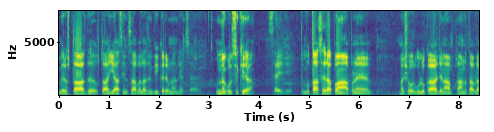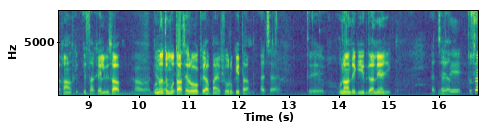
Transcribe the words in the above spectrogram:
ਮੇਰੇ ਉਸਤਾਦ ਉਸਤਾਦ ਯਾਸਿਨ ਸਾਹਿਬ ਅੱਲਾ ਜ਼ਿੰਦਗੀ ਕਰੇ ਉਹਨਾਂ ਦੀ ਅੱਛਾ ਉਹਨਾਂ ਕੋਲ ਸਿੱਖਿਆ ਸਹੀ ਜੀ ਤੇ ਮੁਤਾਸਿਰ ਆਪਾਂ ਆਪਣੇ ਮਸ਼ਹੂਰ ਗੁਲਕਾਰ ਜਨਾਬ ਖਾਨ ਤਾਬਲਾ ਖਾਨ ਇਸਾ ਖੇਲਵੀ ਸਾਹਿਬ ਹਾਂ ਵਾਹ ਉਹਨਾਂ ਤੋਂ ਮੁਤਾਸਿਰ ਹੋ ਕੇ ਆਪਾਂ ਇਹ ਸ਼ੁਰੂ ਕੀਤਾ ਅੱਛਾ ਤੇ ਉਹਨਾਂ ਦੇ ਗੀਤ ਗਾਣੇ ਆ ਜੀ ਅੱਛਾ Yeah. ਤੇ ਤੁਸੀਂ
